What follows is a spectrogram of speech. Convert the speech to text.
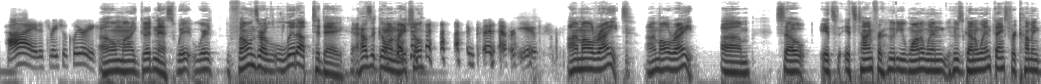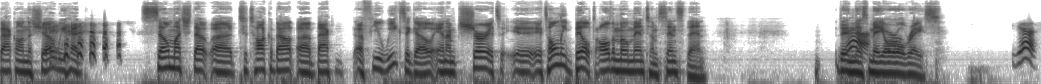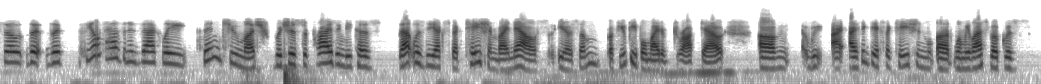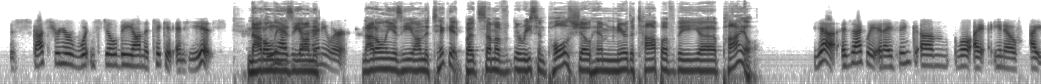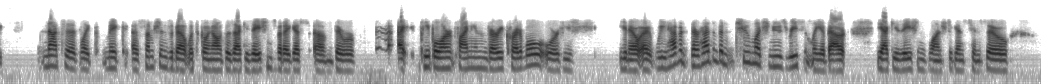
Hi, it's Rachel Cleary. Oh my goodness, we, we're phones are lit up today. How's it going, Rachel? Good. How are you? I'm all right. I'm all right. Um, so it's it's time for who do you want to win? Who's going to win? Thanks for coming back on the show. We had so much that uh, to talk about uh, back a few weeks ago, and I'm sure it's it's only built all the momentum since then. In Yeah, this mayoral race. Yeah. So the the field hasn't exactly been too much, which is surprising because that was the expectation by now. You know, some a few people might have dropped out. Um, we I, I think the expectation uh, when we last spoke was Scott Stringer wouldn't still be on the ticket, and he is. Not only he is he on the anywhere. not only is he on the ticket, but some of the recent polls show him near the top of the uh, pile. Yeah, exactly. And I think, um, well, I, you know, I, not to like make assumptions about what's going on with those accusations, but I guess um, there were, I, people aren't finding him very credible, or he's, you know, uh, we haven't, there hasn't been too much news recently about the accusations launched against him. So,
